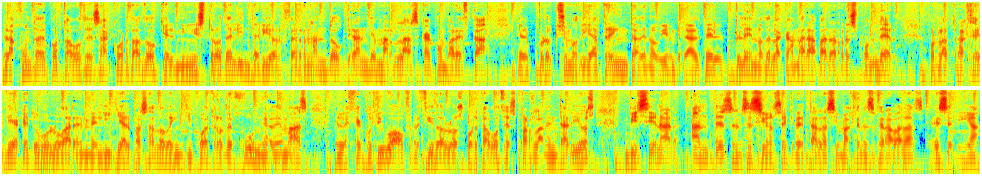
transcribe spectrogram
la Junta de Portavoces ha acordado que el ministro del Interior, Fernando Grande Marlasca, comparezca el próximo día 30 de noviembre ante el Pleno de la Cámara para responder por la tragedia que tuvo lugar en Melilla el pasado 24 de junio. Además, el Ejecutivo ha ofrecido a los portavoces parlamentarios visionar antes, en sesión secreta, las imágenes grabadas ese día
